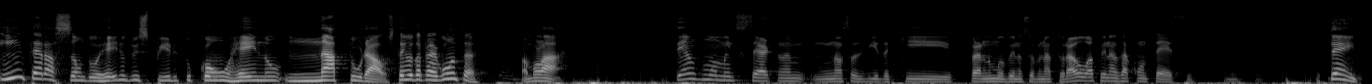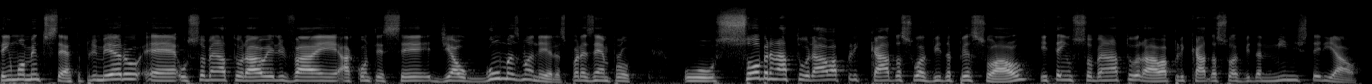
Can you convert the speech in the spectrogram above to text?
interação do reino do espírito com o reino natural. Você tem outra pergunta? Vamos lá tem algum momento certo na nossas vidas que para não mover no sobrenatural ou apenas acontece? Tem, tem um momento certo. Primeiro, é, o sobrenatural ele vai acontecer de algumas maneiras. Por exemplo, o sobrenatural aplicado à sua vida pessoal e tem o sobrenatural aplicado à sua vida ministerial.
